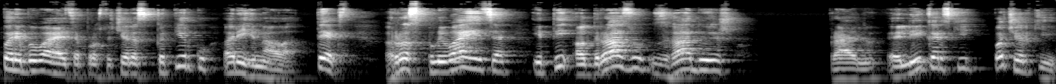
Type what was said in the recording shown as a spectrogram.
перебивається просто через копірку оригінала. Текст розпливається, і ти одразу згадуєш правильно лікарські почерки.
